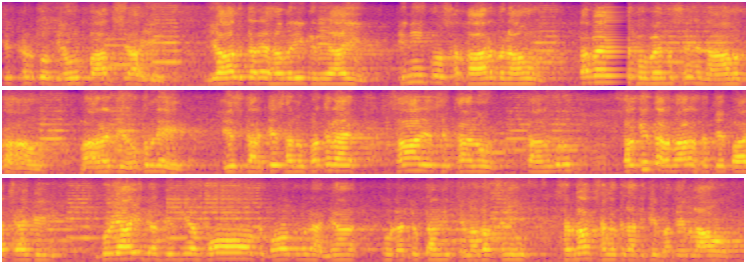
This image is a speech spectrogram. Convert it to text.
ਸਿੱਖਣ ਕੋ ਦਿਉ ਪਾਤਸ਼ਾਹੀ, ਯਾਦ ਕਰੇ ਹਮਰੀ ਗਰਿਆਈ ਇਨੀ ਕੋ ਸਰਦਾਰ ਬਣਾਉ, ਤਬੈ ਗੋਬਿੰਦ ਸਿੰਘ ਨਾਮ ਕਹਾਉ। ਮਹਾਰਾਜ ਦੇ ਹੁਕਮ ਨੇ ਇਸ ਕਰਕੇ ਸਾਨੂੰ ਫਕਰ ਹੈ। ਸਾਰੇ ਸਿੱਖਾਂ ਨੂੰ ਧੰਨ ਗੁਰੂ ਕਲਗੀਧਰ ਮਹਾਰਾਜ ਸੱਚੇ ਪਾਤਸ਼ਾਹ ਜੀ ਗੁਰਿਆਈ ਗੱਦੀ ਦੀਆਂ ਬਹੁਤ ਬਹੁਤ ਵਧਾਈਆਂ। ਤੁਹਾਡਾ ਚੁੱਕਾਂ ਦੀ ਖਿਮਾ ਬਖਸ਼ਣੀ। ਸਰਬੱਤ ਸੰਗਤ ਗੱਜ ਕੇ ਫਤਿਹ ਬੁਲਾਓ।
